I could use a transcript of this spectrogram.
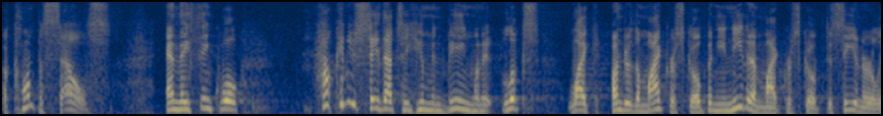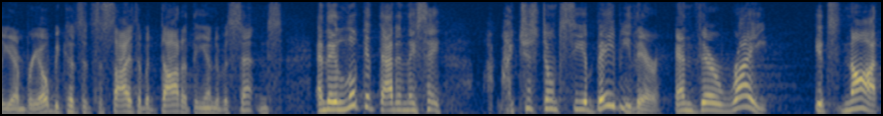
a clump of cells, and they think, well, how can you say that's a human being when it looks like under the microscope, and you need a microscope to see an early embryo because it's the size of a dot at the end of a sentence. And they look at that and they say, I just don't see a baby there. And they're right. It's not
